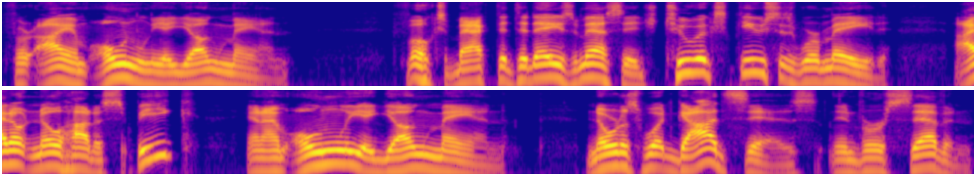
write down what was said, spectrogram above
for I am only a young man. Folks, back to today's message, two excuses were made I don't know how to speak, and I'm only a young man. Notice what God says in verse 7.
